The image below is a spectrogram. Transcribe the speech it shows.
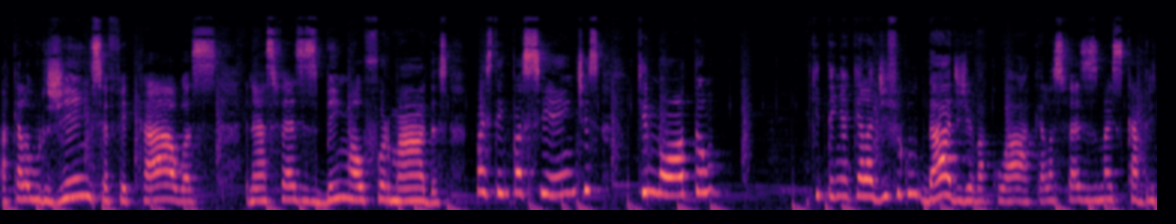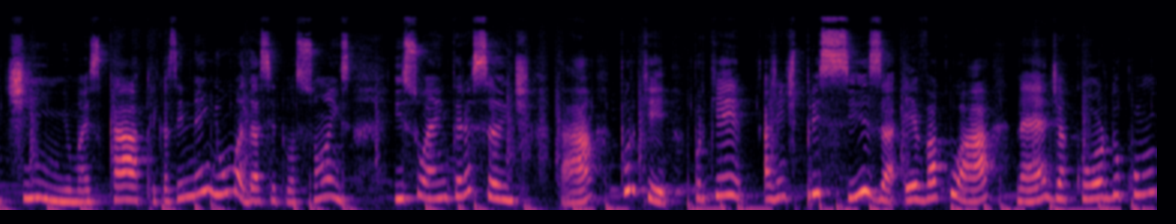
aquela urgência fecal, as, né, as fezes bem mal formadas. Mas tem pacientes que notam que tem aquela dificuldade de evacuar, aquelas fezes mais cabritinho, mais cápricas, e nenhuma das situações isso é interessante, tá? Por quê? Porque a gente precisa evacuar, né, de acordo com uh,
